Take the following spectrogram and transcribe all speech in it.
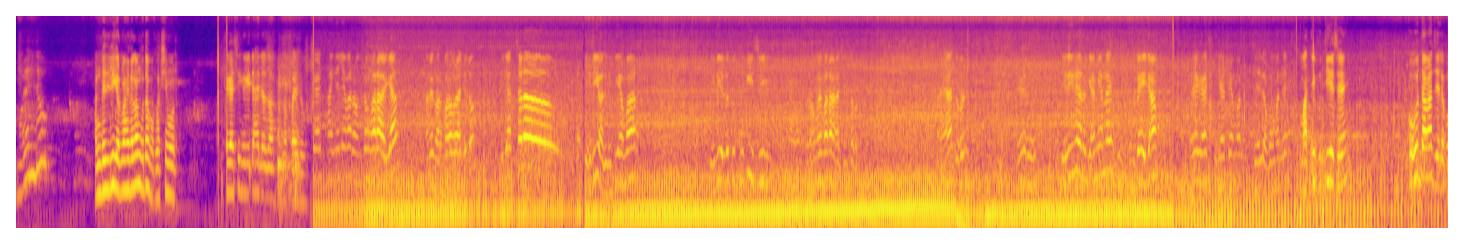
মই আনিলো। আনবে দিলি মই খাই পেলাম গোটা ভোক লাগছি মোৰ। চিংৰাকেইটা খাই লওঁ যা লগ পাইছোঁ ফাইনেলি আমাৰ ৰং চং মাৰা হৈ গ'ল। আমি ঘৰ পৰা ওলাই দিলোঁ। এতিয়া চলো। হেৰি হ'ল নেকি আমাৰ হেৰি হ'লেও তোৰ থাকি আহিছি ৰঙে মাৰা আছিল তোৰ হ্যাঁ তোৰ দেৰি নাই আৰু আমি নাই ঘূৰিব আহি যাম এই গাইছ ইয়াতে আমাৰ জেল হ'ব মানে ফুটি বহুত ডাঙৰ জেল হ'ব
